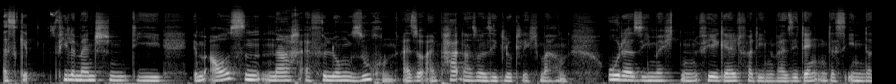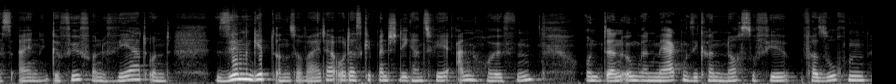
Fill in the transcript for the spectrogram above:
Es gibt viele Menschen, die im Außen nach Erfüllung suchen. Also ein Partner soll sie glücklich machen. Oder sie möchten viel Geld verdienen, weil sie denken, dass ihnen das ein Gefühl von Wert und Sinn gibt und so weiter. Oder es gibt Menschen, die ganz viel anhäufen und dann irgendwann merken, sie können noch so viel versuchen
